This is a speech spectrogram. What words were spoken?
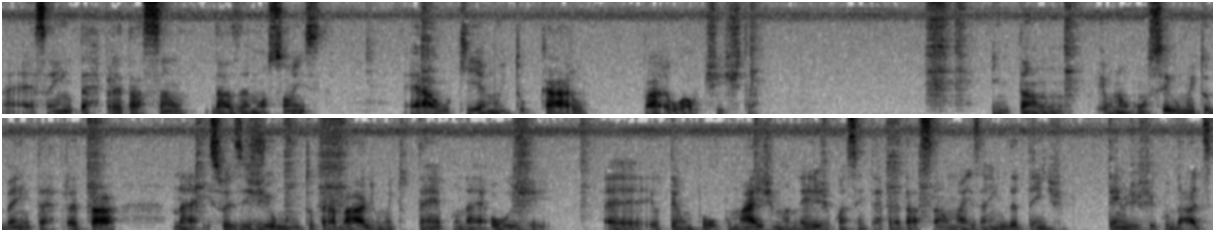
Né? Essa interpretação das emoções é algo que é muito caro para o autista. Então, eu não consigo muito bem interpretar, né? Isso exigiu muito trabalho, muito tempo, né? Hoje é, eu tenho um pouco mais de manejo com essa interpretação, mas ainda tenho, tenho dificuldades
